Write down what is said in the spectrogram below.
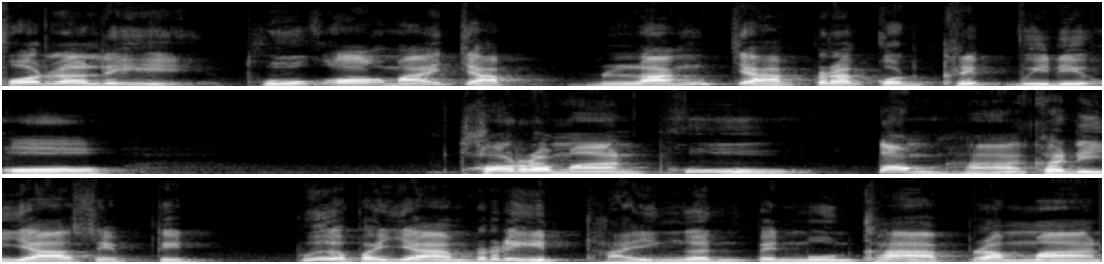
ฟอร์รารีถูกออกหมายจับหลังจากปรากฏคลิปวิดีโอ ทรมานผู้ต้องหาคดียาเสพติด เพื่อพยายามรีดไถเงินเป็นมูลค่าประมาณ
